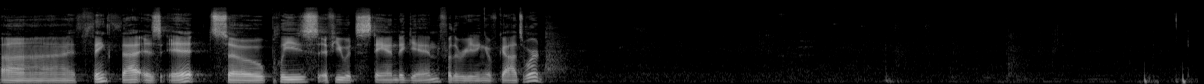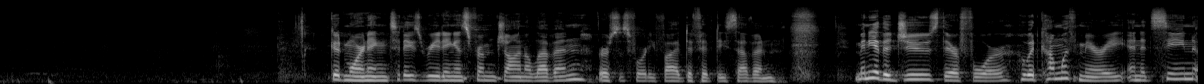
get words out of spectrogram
Uh, I think that is it. So please, if you would stand again for the reading of God's word. Good morning. Today's reading is from John 11, verses 45 to 57. Many of the Jews, therefore, who had come with Mary and had seen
